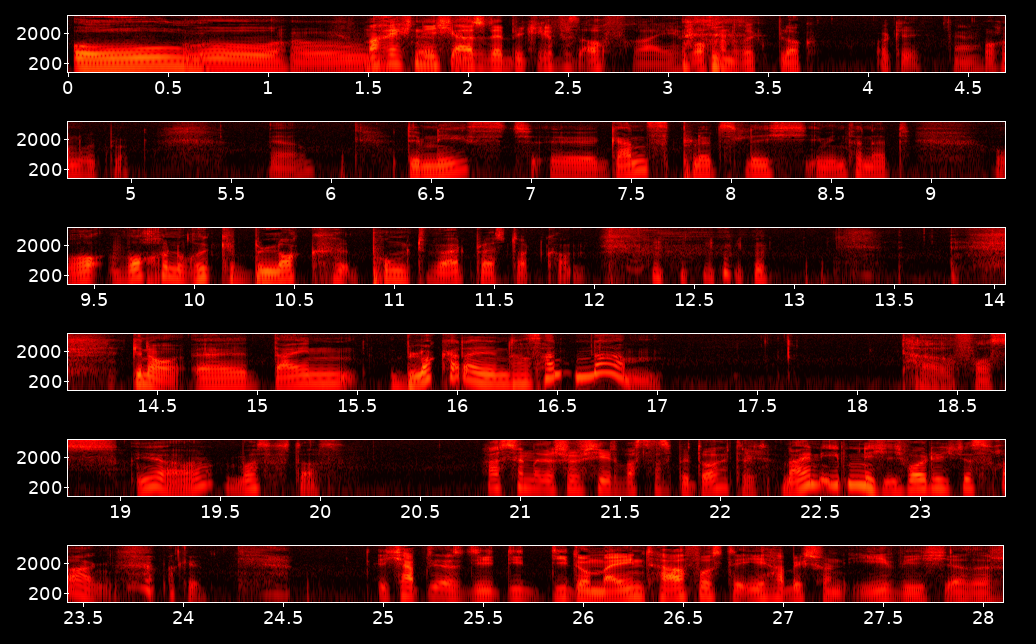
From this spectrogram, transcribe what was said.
Oh. Oh. oh Mache ich nicht, also der Begriff ist auch frei. Wochenrückblock. Okay, Ja. Wochenrückblock. Ja. Demnächst äh, ganz plötzlich im Internet wochenrückblock.wordpress.com. genau, äh, dein Blog hat einen interessanten Namen. Tarfos. Ja, was ist das? Hast du denn recherchiert, was das bedeutet? Nein, eben nicht. Ich wollte dich das fragen. Ich habe also die, die, die Domain tarfos.de habe ich schon ewig. Also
